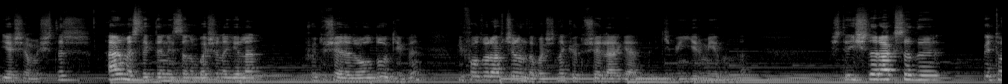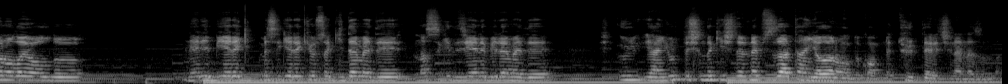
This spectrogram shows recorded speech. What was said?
yaşamıştır? Her meslekten insanın başına gelen kötü şeyler olduğu gibi bir fotoğrafçının da başına kötü şeyler geldi 2020 yılında. İşte işler aksadı, beton olay oldu, nereye bir yere gitmesi gerekiyorsa gidemedi, nasıl gideceğini bilemedi. Yani yurt dışındaki işlerin hepsi zaten yalan oldu komple, Türkler için en azından.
